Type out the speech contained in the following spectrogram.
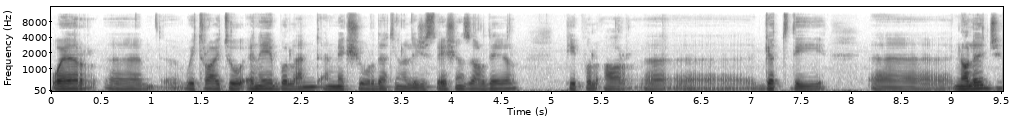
where uh, we try to enable and, and make sure that, you know, legislations are there, people are uh, uh, get the knowledge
